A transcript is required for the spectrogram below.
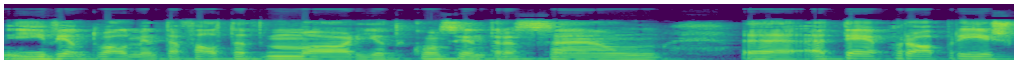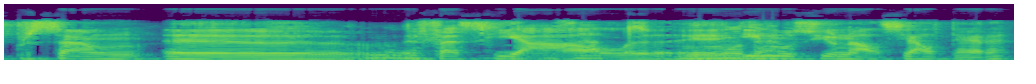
e eventualmente a falta de memória, de concentração, até a própria expressão facial, emocional se altera,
